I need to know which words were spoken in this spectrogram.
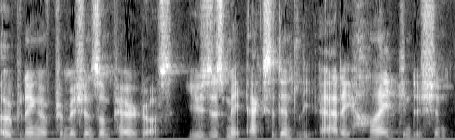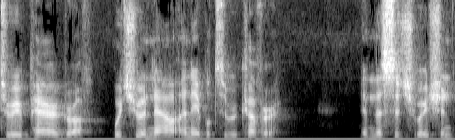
opening of permissions on paragraphs, users may accidentally add a hide condition to a paragraph which you are now unable to recover. In this situation,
